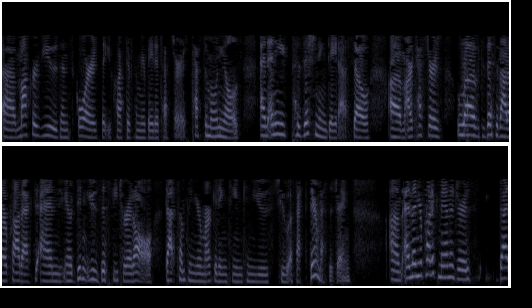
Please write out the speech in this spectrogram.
uh, mock reviews and scores that you collected from your beta testers, testimonials, and any positioning data. So um, our testers loved this about our product and you know didn't use this feature at all. That's something your marketing team can use to affect their messaging. Um, and then your product managers, that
